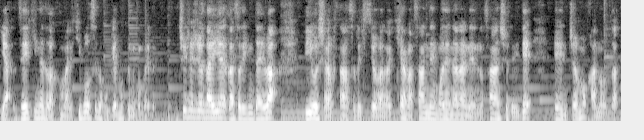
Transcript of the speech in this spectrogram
や税金などが含まれ、希望する保険も組み込める。駐車場代やガソリン代は利用者が負担する必要がある期間が3年、5年、7年の3種類で延長も可能だと。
